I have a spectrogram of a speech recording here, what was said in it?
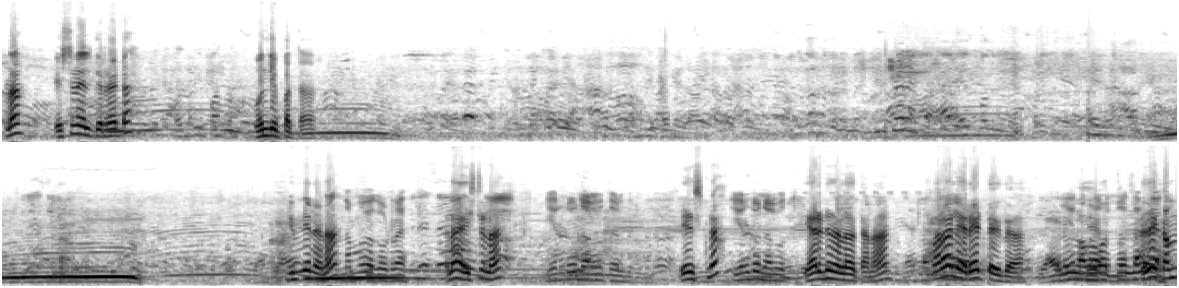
ಅಣ್ಣ ಎಷ್ಟು ಜನ ಹೇಳ್ತೀರಿ ರೇಟ ಒಂದು ಇಪ್ಪತ್ತ? ನಿಮ್ದೇನಣ್ಣ? ಅಣ್ಣ ಎಷ್ಟಣ್ಣ ಎರಡು ನಲ್ವತ್ತು ಎಷ್ಟಣ್ಣ ಎರಡು ನಲ್ವತ್ತು. ಎರಡು ಪರವಾಗಿಲ್ಲ ರೇಟ್ ಇದು. ಅದೇ ಕಮ್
